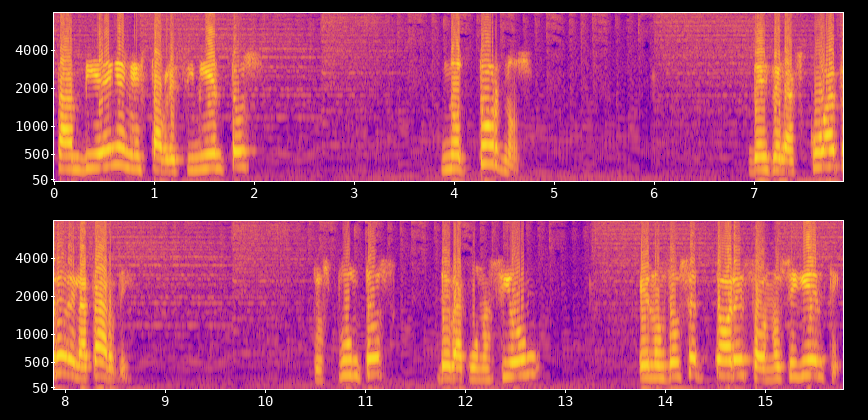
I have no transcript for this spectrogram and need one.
también en establecimientos nocturnos desde las 4 de la tarde. Los puntos de vacunación en los dos sectores son los siguientes.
